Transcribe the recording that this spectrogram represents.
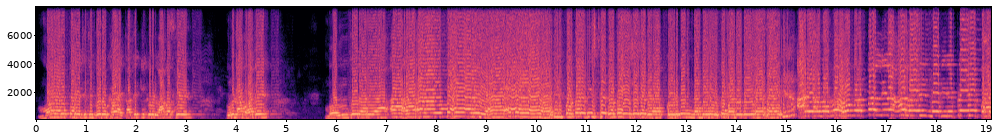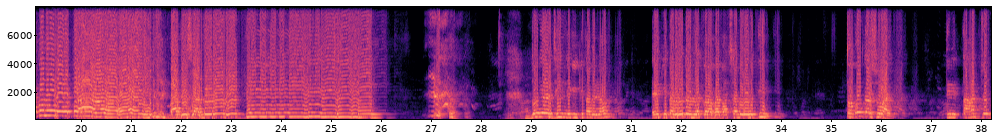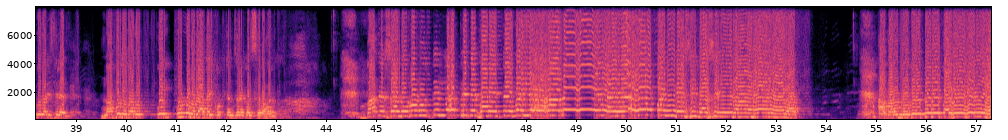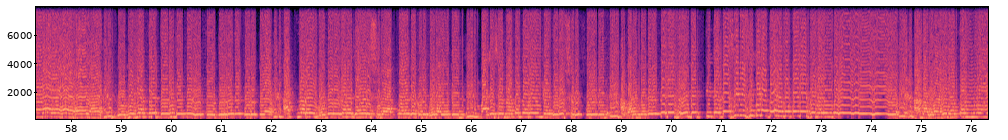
মরার পরে যদি গরু খাওয়ায় তাদের কি কোনো লাভ আছে? কোনো লাভ হবে? বন্ধুরারে কথার রে দুনিয়ার জিন্দগি কিতাবের নাম, এই কিতাবের ভিতরে উল্লেখ করা হয় বাদশাহ নুরুল উদ্দিন তখনকার সময় তিনি তাহার যোগ্যদারী ছিলেন। নফল ইবাদত পরিপূর্ণভাবে আদায় করতেন যেরকম সোহান বাদশাহ নুরুদ্দিন রাত্রিতে ঘুমাইতে পাইয়া পানি বাসি বাসিরা আমার নদীর করে পাগল গভীর রাত্রে দৌড়ে পড়তো দৌড়ে পড়তো আপনারা ঘুমের ঘরে যাওয়ার সময় আপনারা যখন ঘুমাইবেন বালিশের মাথা করে দৌড় শরীর পড়বেন আমার নদীর পেলে ওই ব্যক্তিটা বেশি বেশি করে দৌড়ে পড়ে ঘুমাইবে আমার রহমতাল্লাহ,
